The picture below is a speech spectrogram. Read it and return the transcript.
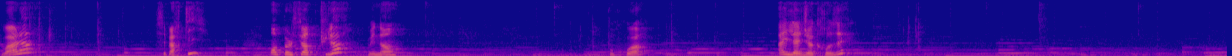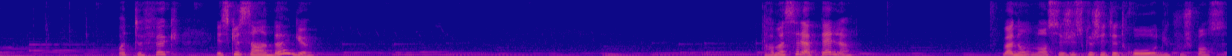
Voilà. C'est parti. On peut le faire depuis là Mais non. Pourquoi? Ah, il a déjà creusé? What the fuck? Est-ce que c'est un bug? Ramasser la pelle? Bah non, non, c'est juste que j'étais trop haut, du coup, je pense.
